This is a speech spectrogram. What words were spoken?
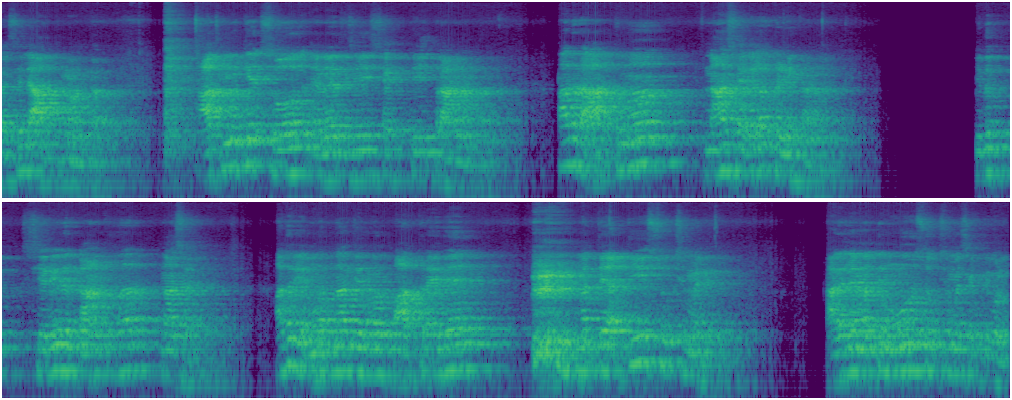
ಭಾಷೆಯಲ್ಲಿ ಆತ್ಮ ಅಂತ. ಆತ್ಮಕ್ಕೆ ಸೋಲ್ ಎನರ್ಜಿ ಶಕ್ತಿ, ಪ್ರಾಣ ಅಂತ. ಆದ್ರೆ ಆತ್ಮ ನಾಶ ಆಗಲ್ಲ ಕಾಣಲ್ಲ ಇದು ಶರೀರ ಕಾಣ್ತದ? ನಾಶ ಆದರೆ ಎಂಬತ್ನಾಲ್ಕು ಎಂಬತ್ತು ಪಾತ್ರ ಇದೆ. ಮತ್ತೆ ಅತಿ ಸೂಕ್ಷ್ಮ ಇದೆ. ಅದರಲ್ಲೇ ಮತ್ತೆ ಮೂರು ಸೂಕ್ಷ್ಮ ಶಕ್ತಿಗಳು.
